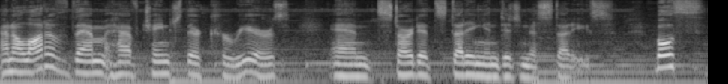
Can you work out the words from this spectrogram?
and a lot of them have changed their careers and started studying Indigenous studies, both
